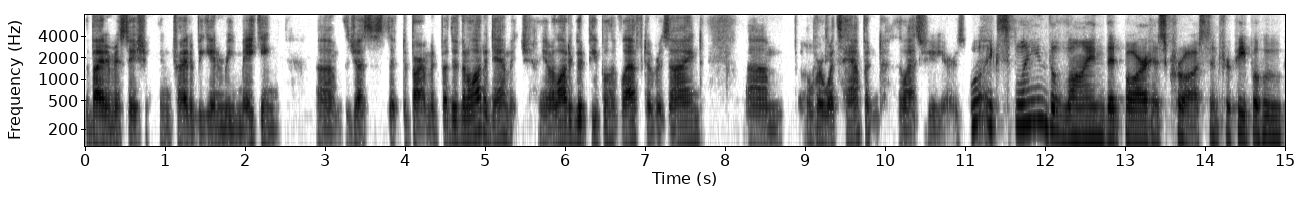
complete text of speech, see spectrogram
the Biden administration can try to begin remaking um, the Justice Department. But there's been a lot of damage. You know, a lot of good people have left, have resigned um, over what's happened the last few years. Well, explain the line that Barr has crossed, and for people who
